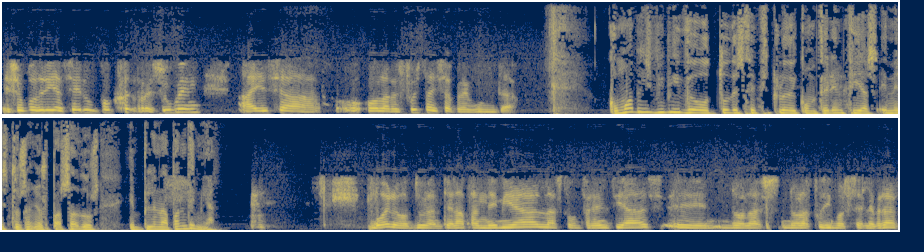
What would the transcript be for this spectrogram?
Eso podría ser un poco el resumen a esa, o, la respuesta a esa pregunta. ¿Cómo habéis vivido todo este ciclo de conferencias en estos años pasados en plena pandemia? Bueno, durante la pandemia las conferencias eh, no las no las pudimos celebrar.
